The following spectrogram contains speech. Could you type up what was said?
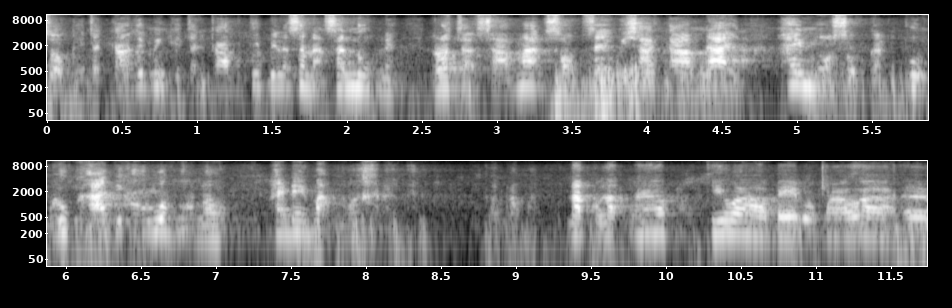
ส่วนกิจกรรมที่เป็นกิจกรรมที่เป็นลักษณะสนุกเนี่ยเราจะสามารถสอบแทรกวิชาการได้ ให้เหมาะสมกับกลุ่มลูกค้าที่เข้าร่วมของเราให้ได้มากน้อยขนาดนั้นครับหลักๆนะครับที่ว่าเบย์บอกมาว่าเออ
